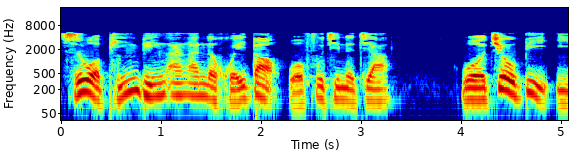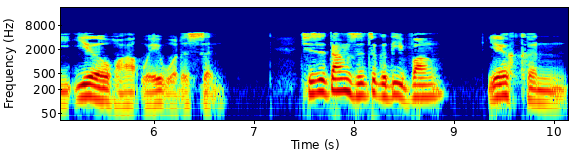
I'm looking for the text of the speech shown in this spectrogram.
使我平平安安的回到我父亲的家，我就必以耶和华为我的神。其实当时这个地方也很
